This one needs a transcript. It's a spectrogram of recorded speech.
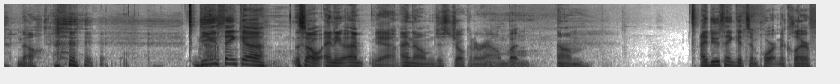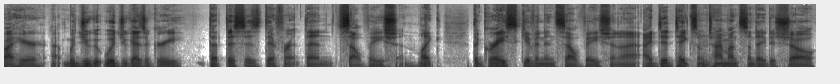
no. Do you think? Uh, so anyway, I'm, yeah, I know I'm just joking around, but mm-hmm. um, I do think it's important to clarify here. Uh, would you Would you guys agree that this is different than salvation, like the grace given in salvation. And I, I did take some time on Sunday to show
